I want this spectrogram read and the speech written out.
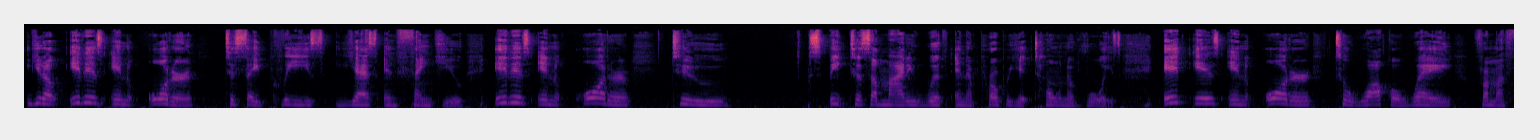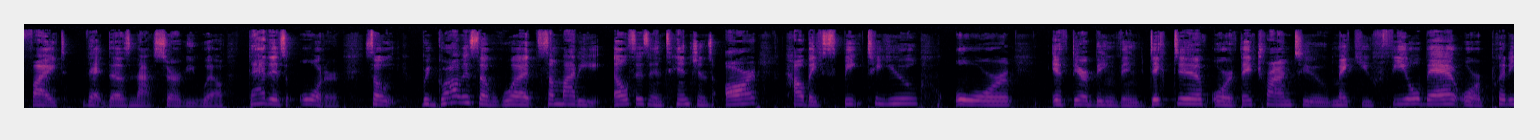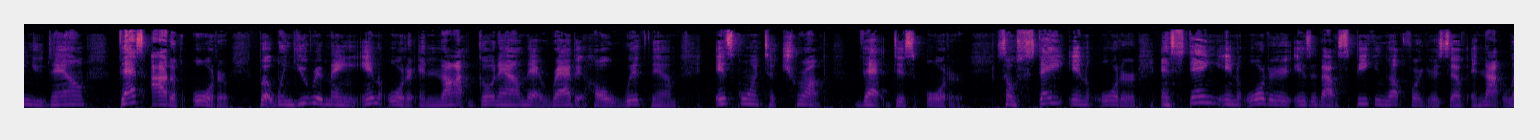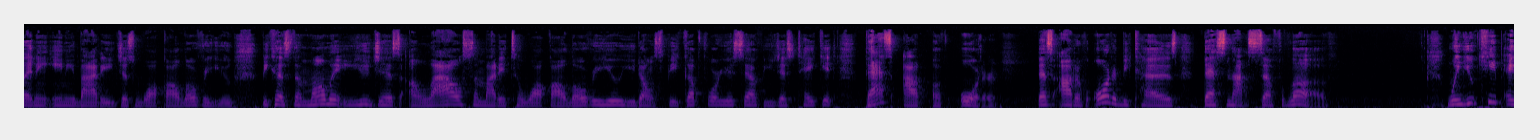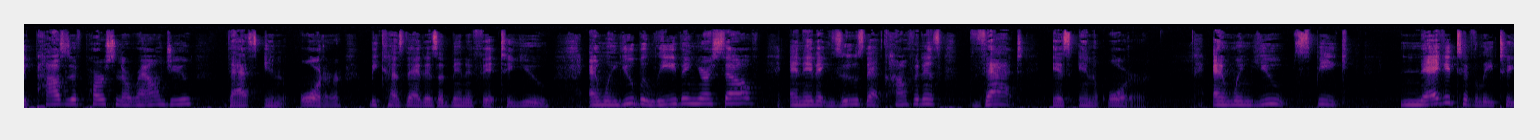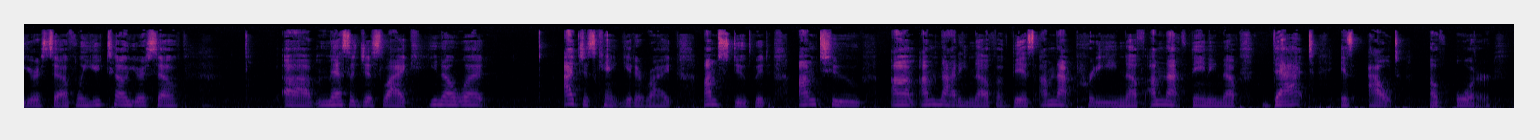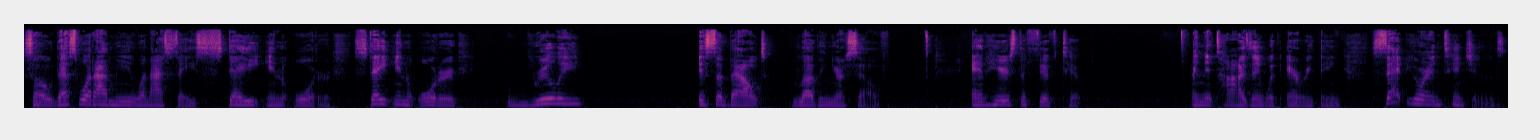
You know, it is in order to say please, yes, and thank you. It is in order to speak to somebody with an appropriate tone of voice. It is in order to walk away from a fight that does not serve you well. That is order. So, regardless of what somebody else's intentions are, how they speak to you, or if they're being vindictive, or if they're trying to make you feel bad or putting you down, that's out of order. But when you remain in order and not go down that rabbit hole with them, it's going to trump that disorder. So stay in order. And staying in order is about speaking up for yourself and not letting anybody just walk all over you. Because the moment you just allow somebody to walk all over you, you don't speak up for yourself, you just take it, that's out of order. That's out of order because that's not self love. When you keep a positive person around you, that's in order because that is a benefit to you. And when you believe in yourself and it exudes that confidence, that is in order. And when you speak negatively to yourself, when you tell yourself uh, messages like, you know what, I just can't get it right. I'm stupid. I'm too. Um, I'm not enough of this. I'm not pretty enough. I'm not thin enough. That is out of order. So that's what I mean when I say stay in order. Stay in order really it's about loving yourself. And here's the fifth tip. And it ties in with everything. Set your intentions.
